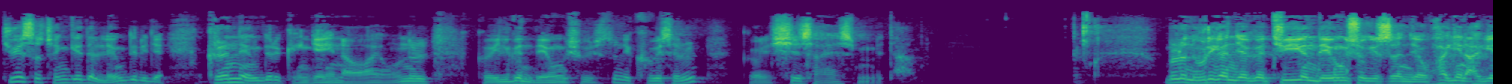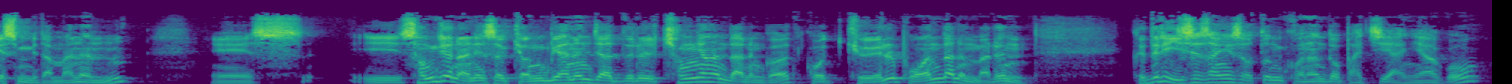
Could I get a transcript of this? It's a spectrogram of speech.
뒤에서 전개될 내용들이 이제 그런 내용들이 굉장히 나와요. 오늘 그 읽은 내용 속에서도 그것을 그 시사했습니다. 물론 우리가 이제 그 뒤에 내용 속에서 이제 확인하겠습니다만은 예, 이 성전 안에서 경배하는 자들을 청량한다는 것, 곧 교회를 보호한다는 말은 그들이 이 세상에서 어떤 고난도 받지 아니하고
